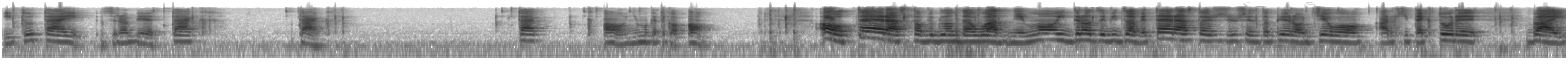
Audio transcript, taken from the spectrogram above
I tutaj zrobię tak, tak, tak. O, nie mogę tego. O. O, teraz to wygląda ładnie. Moi drodzy widzowie, teraz to już, jest dopiero dzieło architektury by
